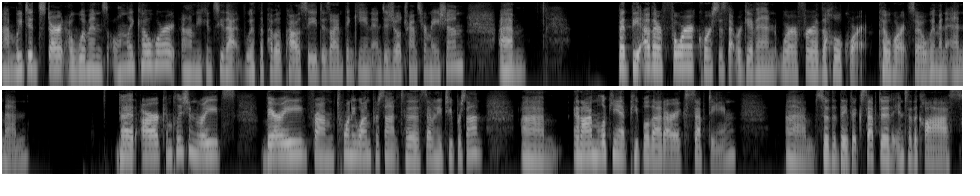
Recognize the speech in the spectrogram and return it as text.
Um, we did start a women's only cohort. Um, you can see that with the public policy, design thinking, and digital transformation. But the other four courses that were given were for the whole cohort so women and men. But our completion rates vary from 21% to 72%. Um, and I'm looking at people that are accepting um, so that they've accepted into the class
